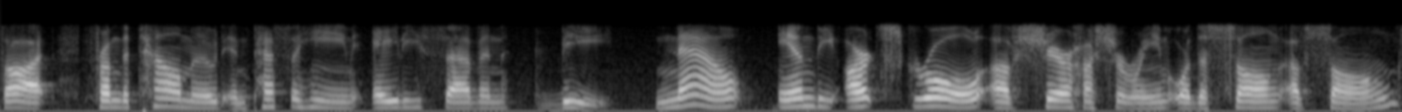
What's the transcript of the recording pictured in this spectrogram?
thought from the Talmud in Pesahim 87b. Now, in the art scroll of Shir HaShirim, or the Song of Songs,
